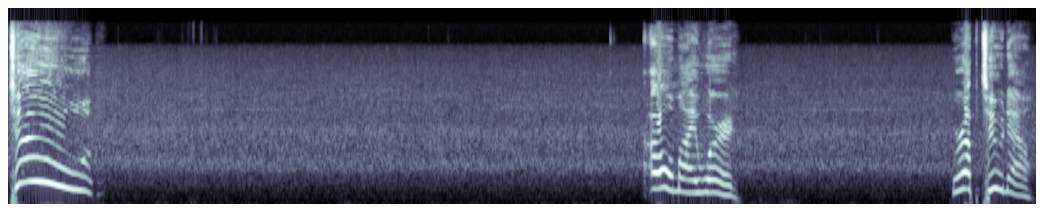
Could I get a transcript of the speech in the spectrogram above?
Two! Oh my word. We're up two now.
